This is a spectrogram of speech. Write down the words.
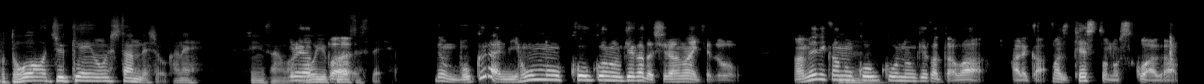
こうどう受験をしたんでしょうかね？しんさんはこれやっぱどういうプロセスで？でも僕ら日本の高校の受け方知らないけど、アメリカの高校の受け方は、あれか、まずテストのスコアがあっ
